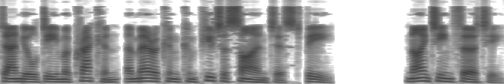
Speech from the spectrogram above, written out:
Daniel D. McCracken, American computer scientist B. 1930.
